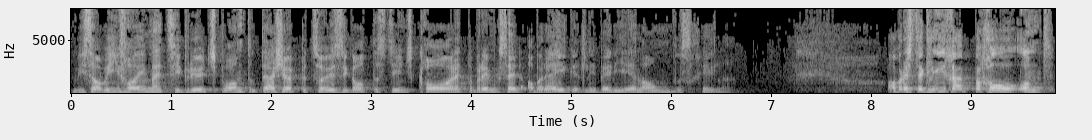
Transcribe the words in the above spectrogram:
vis-à-vis von ihm, hat sein Bruder gewohnt und der ist etwa zu uns in Gottesdienst gekommen. Er hat aber immer gesagt, aber eigentlich bin ich eh Landeskiller. Aber er ist dann gleich jemand gekommen. Und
